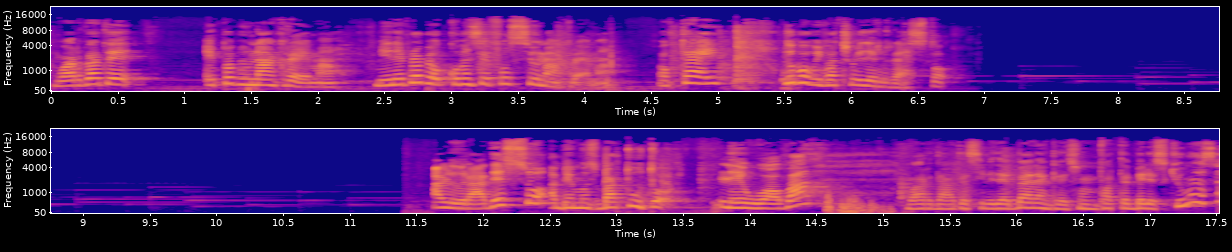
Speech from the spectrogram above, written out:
Guardate è proprio una crema. Viene proprio come se fosse una crema ok? Dopo vi faccio vedere il resto. Allora adesso abbiamo sbattuto le uova. Guardate si vede bene che sono fatte belle schiumose.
